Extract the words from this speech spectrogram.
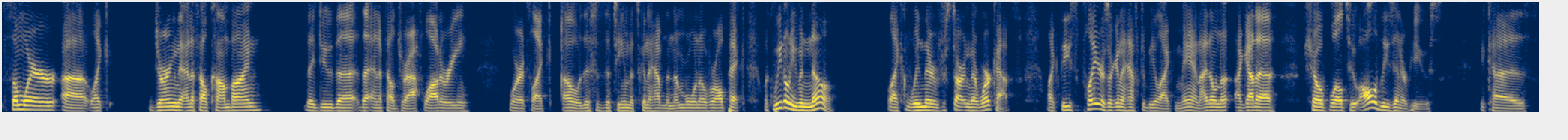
somewhere uh, like during the nfl combine they do the the nfl draft lottery where it's like, oh, this is the team that's going to have the number one overall pick. Like we don't even know, like when they're starting their workouts. Like these players are going to have to be like, man, I don't know, I gotta show up well to all of these interviews because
